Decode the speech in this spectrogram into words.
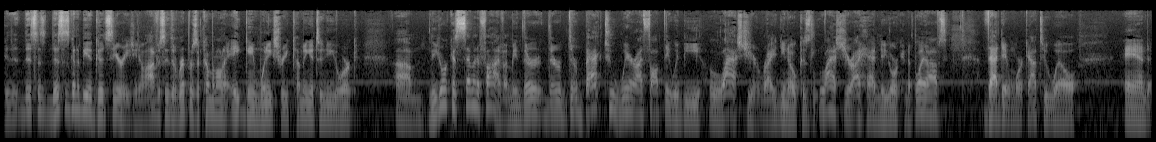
This is this is going to be a good series. You know, obviously the Rippers are coming on an eight-game winning streak coming into New York. Um, New York is seven to five. I mean, they're they're they're back to where I thought they would be last year, right? You know, because last year I had New York in the playoffs. That didn't work out too well, and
